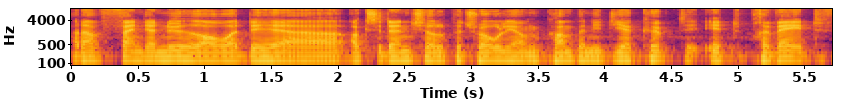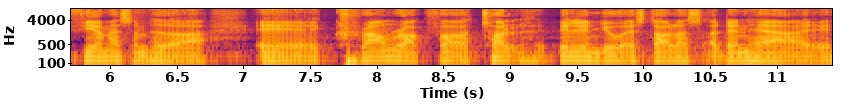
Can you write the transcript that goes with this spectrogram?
Og der fandt jeg nyhed over, at det her Occidental Petroleum Company, de har købt et privat firma, som hedder øh, Crown Rock for 12 billion US dollars, og den her øh,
